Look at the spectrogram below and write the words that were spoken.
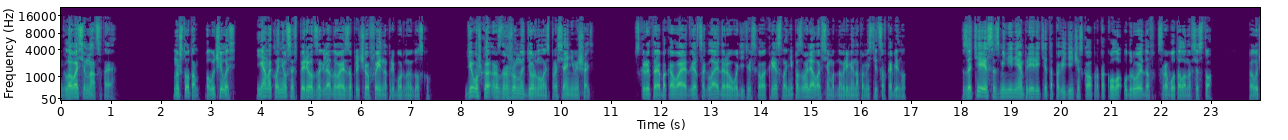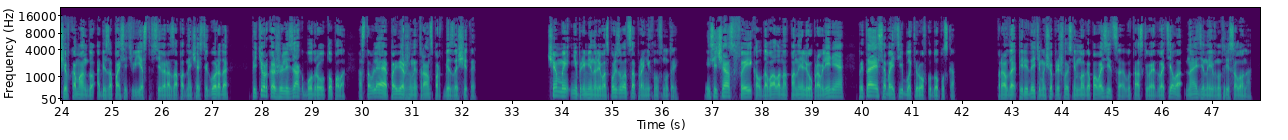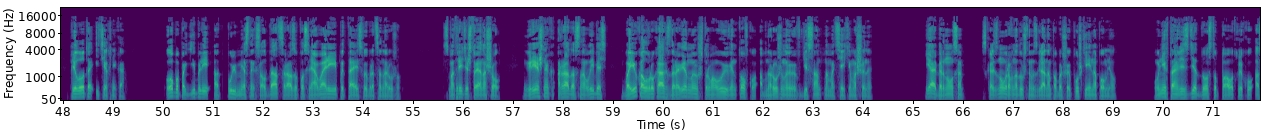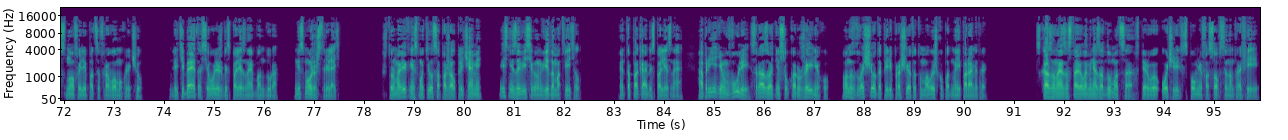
Глава 17. Ну что там, получилось? Я наклонился вперед, заглядывая за плечо Фэй на приборную доску. Девушка раздраженно дернулась, прося не мешать. Скрытая боковая дверца глайдера у водительского кресла не позволяла всем одновременно поместиться в кабину. Затея с изменением приоритета поведенческого протокола у дроидов сработала на все сто. Получив команду обезопасить въезд в северо-западной части города, пятерка железяк бодро утопала, оставляя поверженный транспорт без защиты. Чем мы не приминули воспользоваться, проникнув внутрь. И сейчас Фэй колдовала над панелью управления, пытаясь обойти блокировку допуска. Правда, перед этим еще пришлось немного повозиться, вытаскивая два тела, найденные внутри салона, пилота и техника. Оба погибли от пуль местных солдат сразу после аварии, пытаясь выбраться наружу. «Смотрите, что я нашел!» Грешник, радостно лыбясь, баюкал в руках здоровенную штурмовую винтовку, обнаруженную в десантном отсеке машины. Я обернулся, скользнул равнодушным взглядом по большой пушке и напомнил. У них там везде доступ по отклику основ или по цифровому ключу. Для тебя это всего лишь бесполезная бандура. Не сможешь стрелять. Штурмовик не смутился, пожал плечами и с независимым видом ответил. Это пока бесполезная. А приедем в Улей, сразу отнесу к оружейнику. Он в два счета перепрошьет эту малышку под мои параметры. Сказанное заставило меня задуматься, в первую очередь вспомнив о собственном трофее.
